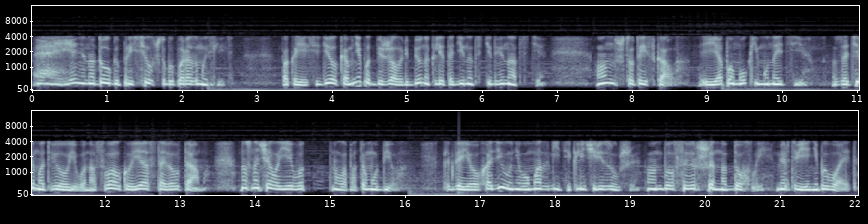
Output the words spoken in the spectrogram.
Я ненадолго присел, чтобы поразмыслить. Пока я сидел, ко мне подбежал ребенок лет 11-12. Он что-то искал, и я помог ему найти. Затем отвел его на свалку и оставил там. Но сначала я его ткнул, а потом убил. Когда я уходил, у него мозги текли через уши. Он был совершенно дохлый, мертвее не бывает.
